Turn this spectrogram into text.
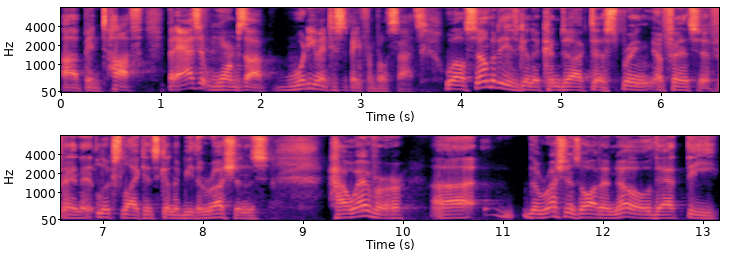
uh, been tough. But as it warms up, what do you anticipate from both sides? Well, somebody is going to conduct a spring offensive, and it looks like it's going to be the Russians. However, uh, the Russians ought to know that the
